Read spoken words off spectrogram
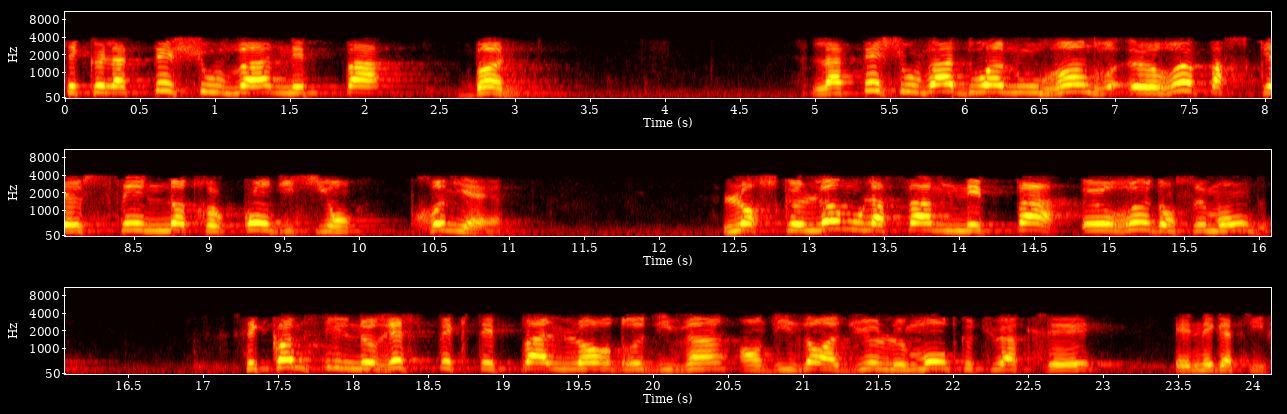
c'est que la teshuva n'est pas bonne. La teshuva doit nous rendre heureux parce que c'est notre condition première. Lorsque l'homme ou la femme n'est pas heureux dans ce monde, c'est comme s'il ne respectait pas l'ordre divin en disant à Dieu le monde que tu as créé est négatif.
